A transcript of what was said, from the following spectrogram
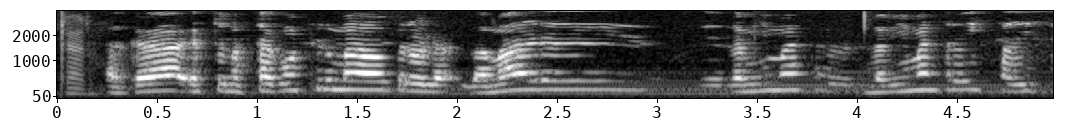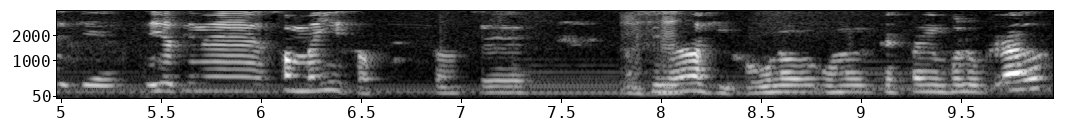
Claro. acá esto no está confirmado, pero la, la madre de, la misma la misma entrevista dice que ella tiene son mellizos, entonces son Ujú. tiene dos hijos, uno, uno que está involucrado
